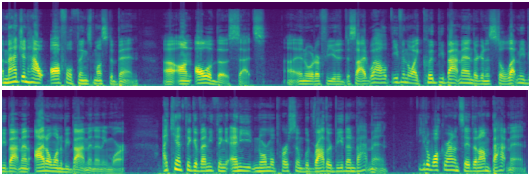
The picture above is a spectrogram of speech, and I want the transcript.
Imagine how awful things must have been uh, on all of those sets. Uh, in order for you to decide, well, even though I could be Batman, they're going to still let me be Batman. I don't want to be Batman anymore. I can't think of anything any normal person would rather be than Batman. You gotta walk around and say that I'm Batman,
